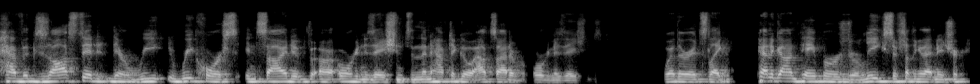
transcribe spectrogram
have exhausted their re- recourse inside of uh, organizations and then have to go outside of organizations, whether it's like Pentagon papers or leaks or something of that nature.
